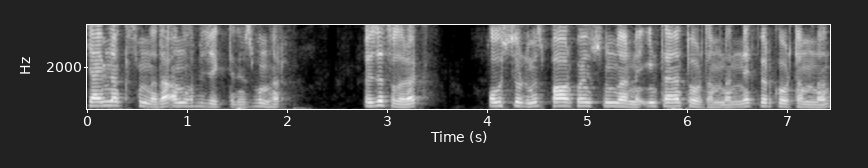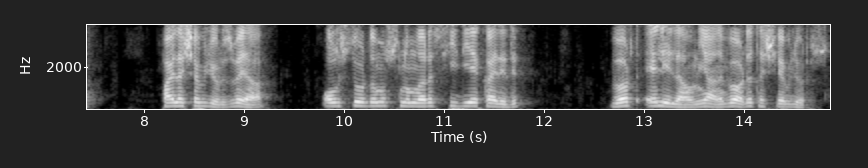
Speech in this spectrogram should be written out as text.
Yayınlan kısmında da anlatabileceklerimiz bunlar. Özet olarak oluşturduğumuz PowerPoint sunumlarını internet ortamından, network ortamından paylaşabiliyoruz veya oluşturduğumuz sunumları CD'ye kaydedip Word el ilanı yani Word'e taşıyabiliyoruz.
